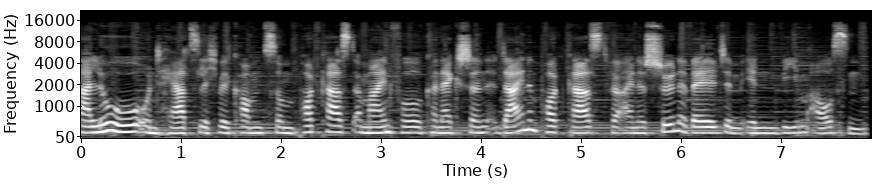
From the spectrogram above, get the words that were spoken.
Hallo und herzlich willkommen zum Podcast A Mindful Connection, deinem Podcast für eine schöne Welt im Innen wie im Außen.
